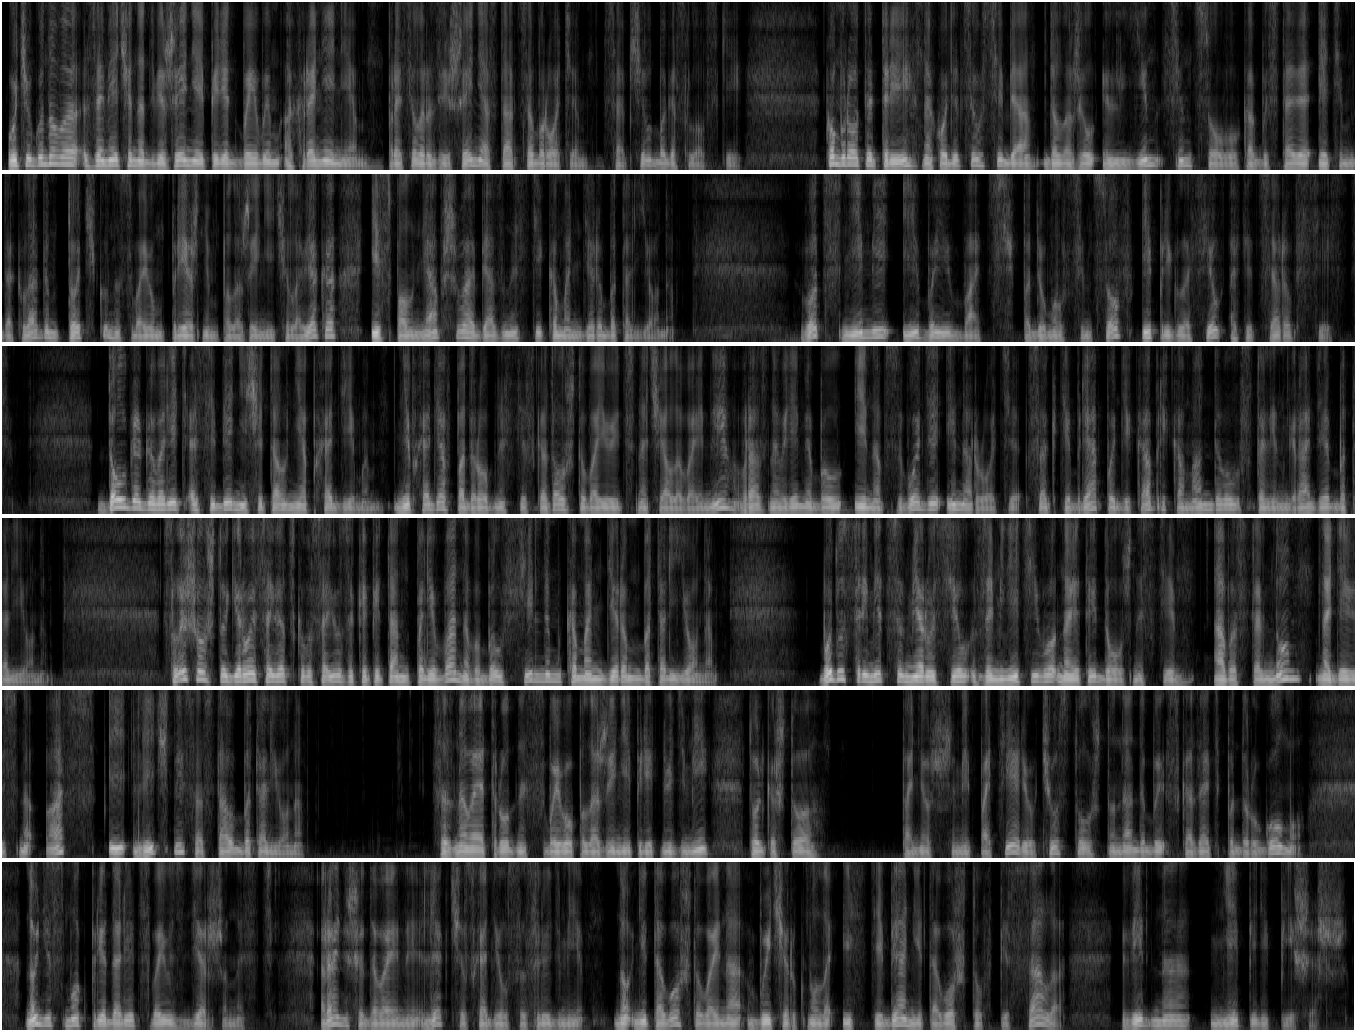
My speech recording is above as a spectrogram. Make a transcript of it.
У Чугунова замечено движение перед боевым охранением. Просил разрешения остаться в роте, сообщил Богословский. Комроты 3 находится у себя, доложил Ильин Сенцову, как бы ставя этим докладом точку на своем прежнем положении человека, исполнявшего обязанности командира батальона. Вот с ними и воевать, подумал Сенцов и пригласил офицеров сесть. Долго говорить о себе не считал необходимым. Не входя в подробности, сказал, что воюет с начала войны, в разное время был и на взводе, и на роте. С октября по декабрь командовал в Сталинграде батальоном. Слышал, что герой Советского Союза капитан Поливанов был сильным командиром батальона. Буду стремиться в меру сил заменить его на этой должности, а в остальном надеюсь на вас и личный состав батальона. Сознавая трудность своего положения перед людьми, только что понесшими потерю, чувствовал, что надо бы сказать по-другому, но не смог преодолеть свою сдержанность. Раньше до войны легче сходился с людьми, но не того, что война вычеркнула из тебя, не того, что вписала, видно, не перепишешь.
